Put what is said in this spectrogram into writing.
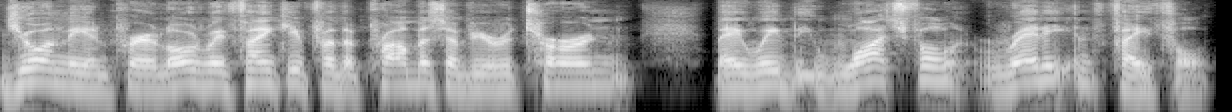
Join me in prayer. Lord, we thank you for the promise of your return. May we be watchful, ready, and faithful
